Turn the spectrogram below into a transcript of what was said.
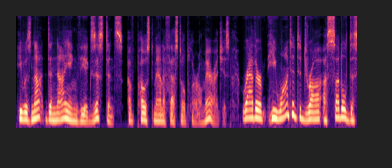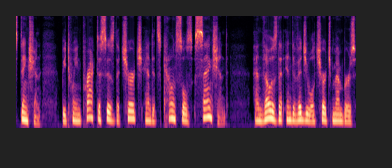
he was not denying the existence of post manifesto plural marriages. Rather, he wanted to draw a subtle distinction between practices the Church and its councils sanctioned and those that individual church members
